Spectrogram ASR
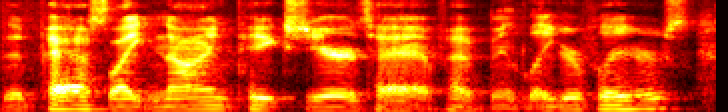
the past like nine picks Jared's have have been Laker players.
